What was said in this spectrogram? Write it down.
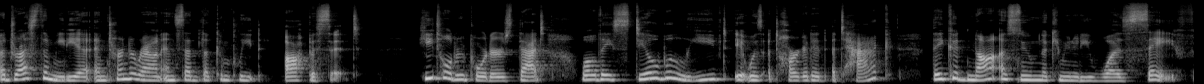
addressed the media and turned around and said the complete opposite. He told reporters that while they still believed it was a targeted attack, they could not assume the community was safe.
